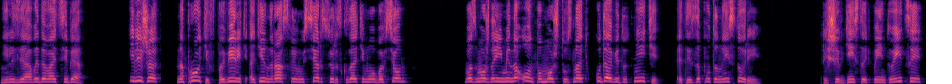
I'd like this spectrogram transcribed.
Нельзя выдавать себя. Или же, напротив, поверить один раз своему сердцу и рассказать ему обо всем? Возможно, именно он поможет узнать, куда ведут нити этой запутанной истории. Решив действовать по интуиции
